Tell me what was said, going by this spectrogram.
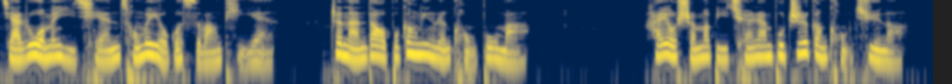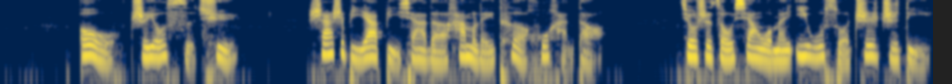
假如我们以前从未有过死亡体验，这难道不更令人恐怖吗？还有什么比全然不知更恐惧呢？哦，只有死去。莎士比亚笔下的哈姆雷特呼喊道：“就是走向我们一无所知之地。”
